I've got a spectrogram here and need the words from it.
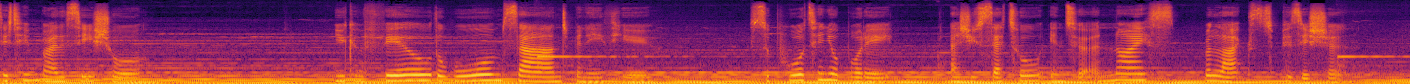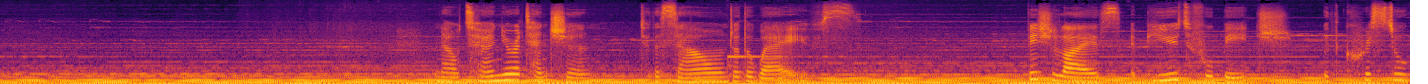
sitting by the seashore. You can feel the warm sand beneath you, supporting your body as you settle into a nice, relaxed position. Now turn your attention to the sound of the waves. Visualize a beautiful beach crystal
